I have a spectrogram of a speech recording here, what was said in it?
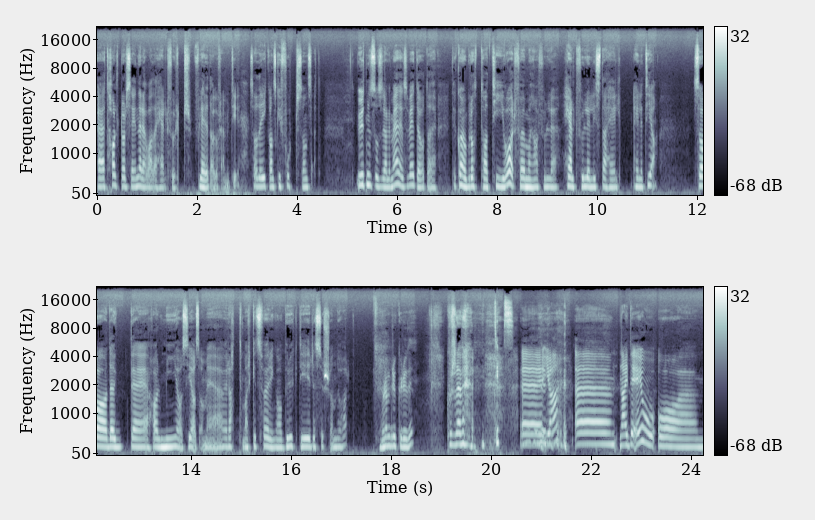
Et halvt år senere var det helt fullt flere dager frem i tid. Så det gikk ganske fort sånn sett. Uten sosiale medier så vet jeg jo at det, det kan jo brått ta ti år før man har fulle, helt fulle lister hele, hele tida. Så det, det har mye å si altså med rett markedsføring og bruk de ressursene du har. Hvordan bruker du de? Hvordan er det? Tips? Eh, ja. Uh, nei, det er jo å um,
